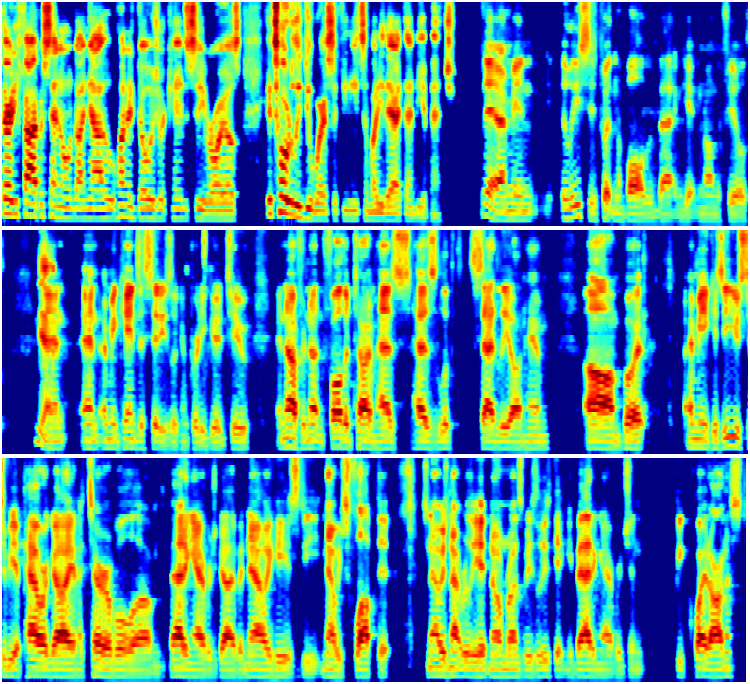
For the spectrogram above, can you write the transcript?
35 percent owned on Yahoo, Hunter Dozier, Kansas City Royals. You could totally do worse if you need somebody there at the end of your bench. Yeah, I mean, at least he's putting the ball to the bat and getting on the field. Yeah, and and I mean, Kansas City's looking pretty good too. And not for nothing, Father Time has has looked sadly on him. Um, but I mean, because he used to be a power guy and a terrible um, batting average guy, but now he's the now he's flopped it. So now he's not really hitting home runs, but he's at least getting you batting average. And be quite honest,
